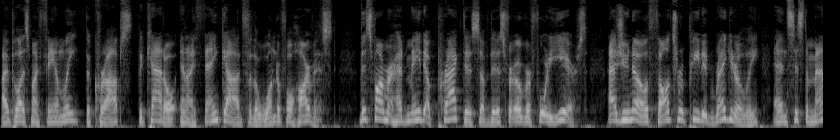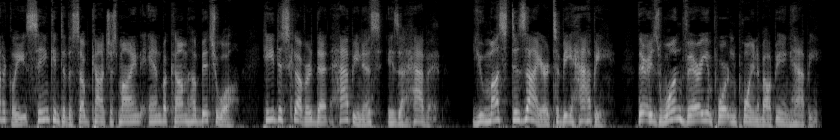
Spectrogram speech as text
I bless my family, the crops, the cattle, and I thank God for the wonderful harvest. This farmer had made a practice of this for over 40 years. As you know, thoughts repeated regularly and systematically sink into the subconscious mind and become habitual. He discovered that happiness is a habit. You must desire to be happy. There is one very important point about being happy.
